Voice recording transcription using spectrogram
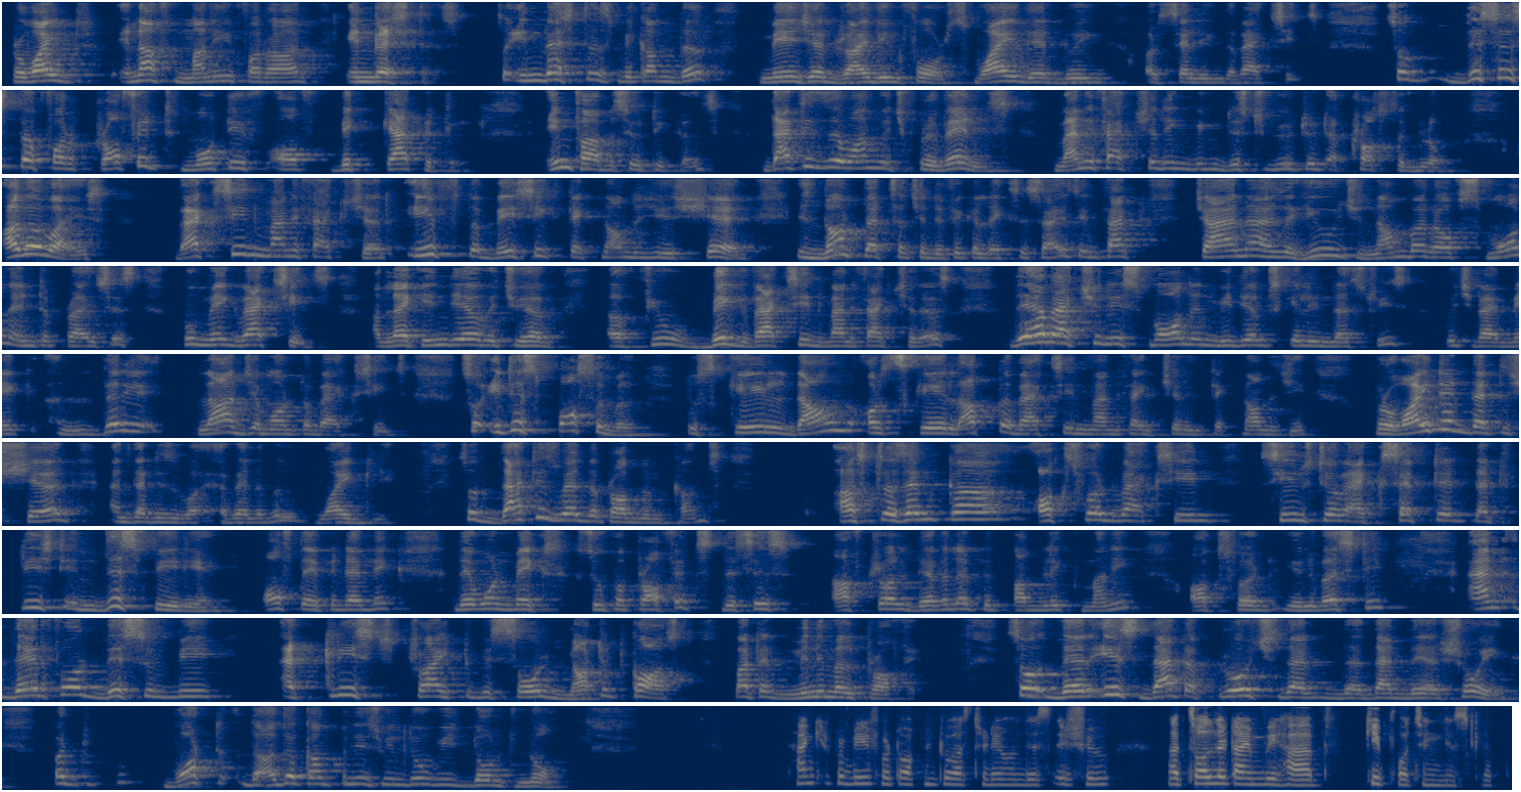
provide enough money for our investors. So investors become the major driving force why they're doing or selling the vaccines. So this is the for profit motive of big capital in pharmaceuticals. That is the one which prevents manufacturing being distributed across the globe. Otherwise, vaccine manufacture, if the basic technology is shared, is not that such a difficult exercise. In fact, China has a huge number of small enterprises who make vaccines. Unlike India, which you have a few big vaccine manufacturers, they have actually small and medium scale industries which make a very large amount of vaccines. So it is possible to scale down or scale up the vaccine manufacturing technology, provided that is shared and that is available widely. So that is where the problem comes. AstraZeneca Oxford vaccine seems to have accepted that at least in this period of the epidemic, they won't make super profits. This is, after all, developed with public money, Oxford University. And therefore, this will be at least try to be sold not at cost, but at minimal profit. So hmm. there is that approach that, that, that they are showing. But what the other companies will do, we don't know. Thank you, Prabir, for talking to us today on this issue. That's all the time we have. Keep watching this clip.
